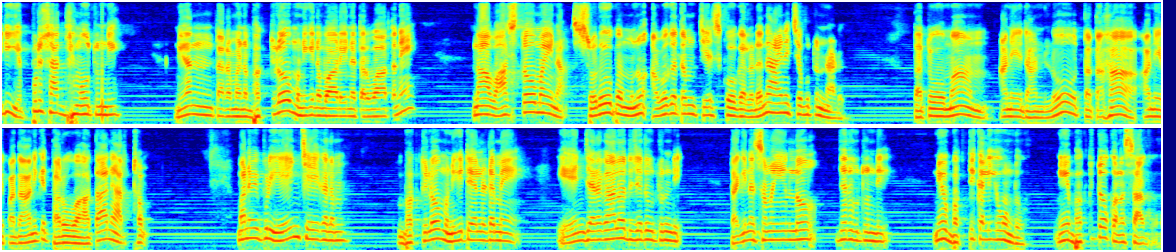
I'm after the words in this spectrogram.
ఇది ఎప్పుడు సాధ్యమవుతుంది? నిరంతరమైన భక్తిలో మునిగిన వాడైన తర్వాతనే నా వాస్తవమైన స్వరూపమును అవగతం చేసుకోగలడని ఆయన చెబుతున్నాడు. తతో మాం అనే దానిలో తత అనే పదానికి తరువాత అని అర్థం. మనం ఇప్పుడు ఏం చేయగలం? భక్తిలో మునిగి తేలటమే. ఏం జరగాలో అది జరుగుతుంది. తగిన సమయంలో జరుగుతుంది. నీవు భక్తి కలిగి ఉండు నీ భక్తితో కొనసాగు.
